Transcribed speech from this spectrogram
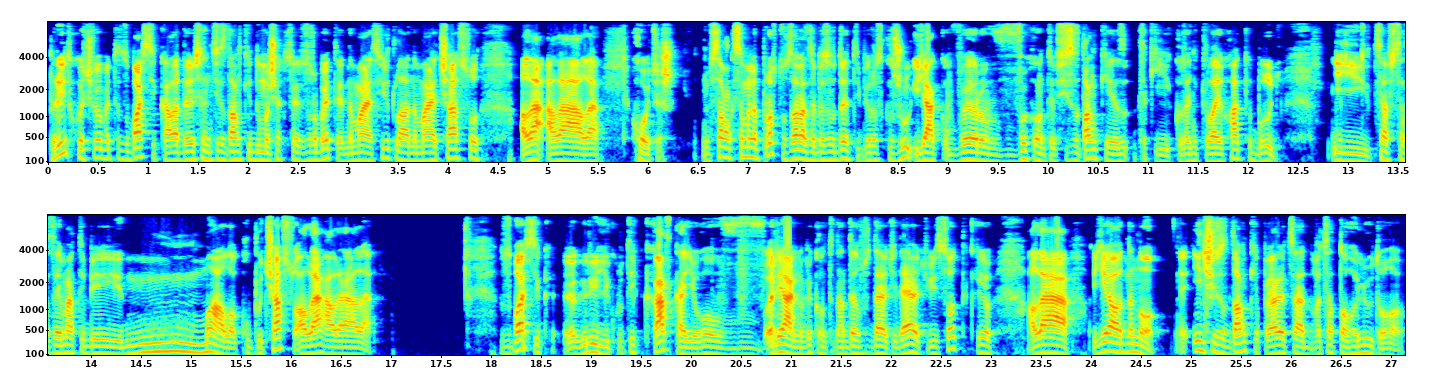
Привіт, хочу вибити з басіка, але дивишся на ті зданки, думаєш, як це зробити. Немає світла, немає часу, але, але, але хочеш. Все максимально просто. Зараз я без води тобі розкажу, як ви виконати всі заданки, такі коротенькі лайфхаки будуть. І це все займе тобі мало купу часу, але, але, але. Зубасік е, рілі крутий картка, його реально виконати на 99,9%, але є одне но. Інші заданки появляться 20 лютого.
